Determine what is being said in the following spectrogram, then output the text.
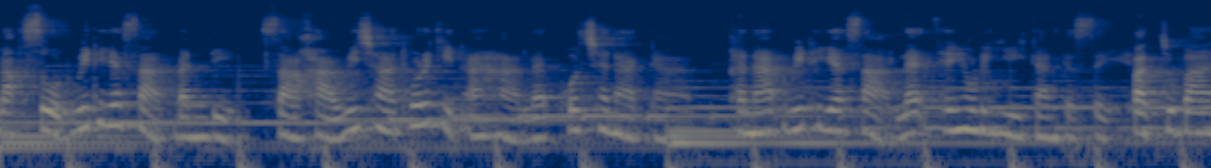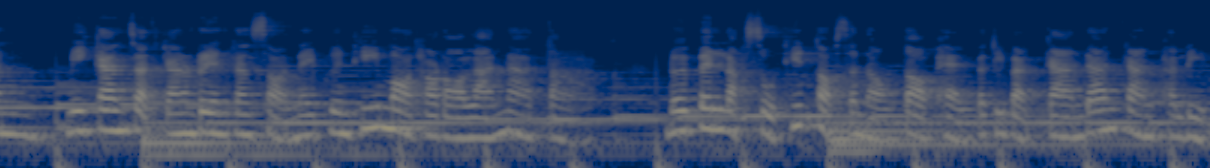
หลักสูตรวิทยาศาสตร์บัณฑิต สาขาวิชาธุรกิจอาหารและโภชนาการ คณะวิทยาศาสตร์และเทคโนโลยีการเกษตร ปัจจุบันมีการจัดการเรียนการสอนในพื้นที่มทรล้านนาตากโดยเป็นหลักสูตรที่ตอบสนองต่อแผนปฏิบัติการด้านการผลิต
